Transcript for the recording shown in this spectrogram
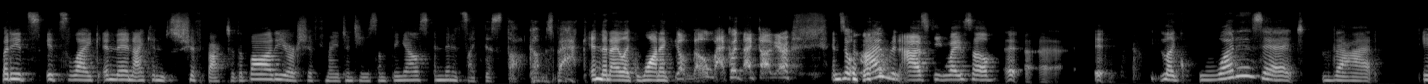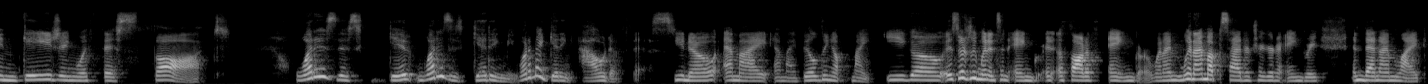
but it's it's like and then i can shift back to the body or shift my attention to something else and then it's like this thought comes back and then i like want to go go back with that go and so i've been asking myself uh, uh, it, like what is it that engaging with this thought what is this give what is this getting me? What am i getting out of this? You know am i am i building up my ego? Especially when it's an anger a thought of anger. When i'm when i'm upset or triggered or angry and then i'm like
